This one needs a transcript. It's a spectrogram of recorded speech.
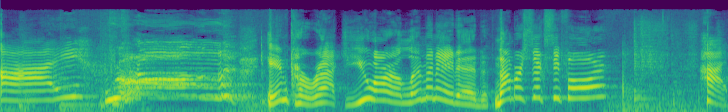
I. Wrong! Incorrect. You are eliminated. Number 64. Hi,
